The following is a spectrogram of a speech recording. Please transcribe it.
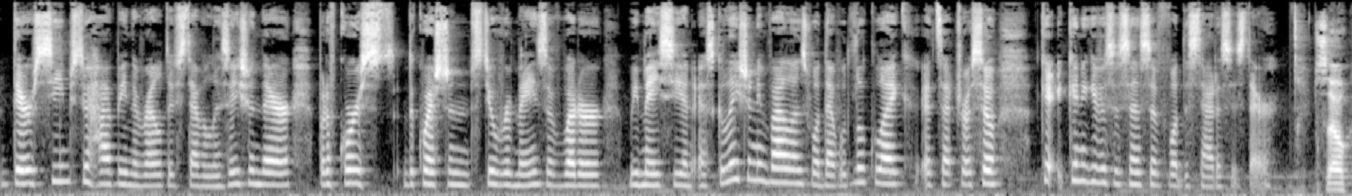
There seems to have been a relative stabilization there, but of course, the question still remains of whether we may see an escalation in violence, what that would look like, etc. So, can, can you give us a sense of what the status is there? So,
